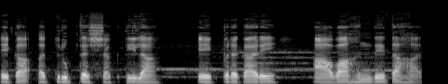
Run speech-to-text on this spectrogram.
एका अतृप्त शक्तीला एक प्रकारे आवाहन देत आहात.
